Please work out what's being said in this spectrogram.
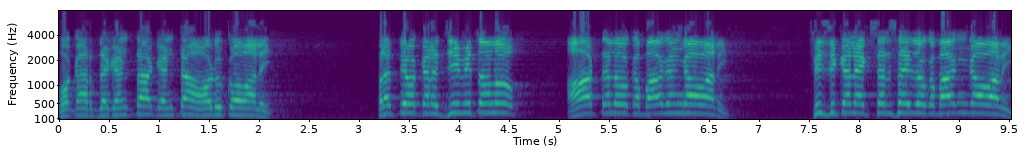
ఒక అర్ధ గంట గంట ఆడుకోవాలి. ప్రతి ఒక్కరి జీవితంలో ఆటలు ఒక భాగం కావాలి. ఫిజికల్ ఎక్సర్సైజ్ ఒక భాగం కావాలి.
